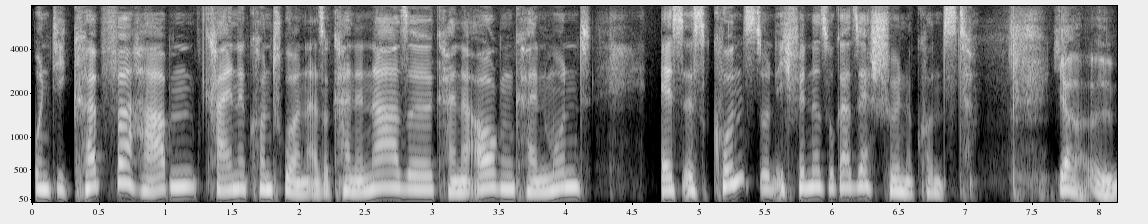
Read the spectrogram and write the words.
Und die Köpfe haben keine Konturen, also keine Nase, keine Augen, kein Mund. Es ist Kunst und ich finde sogar sehr schöne Kunst. Ja, äh,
